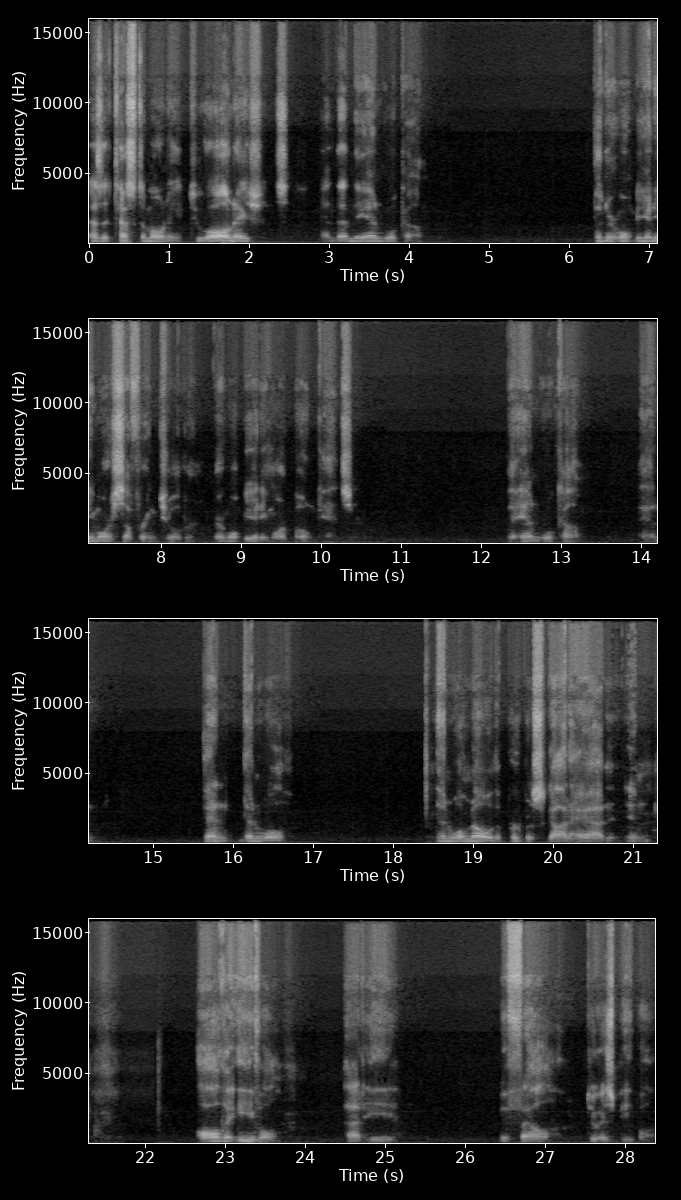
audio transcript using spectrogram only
as a testimony to all nations, and then the end will come. Then there won't be any more suffering children. There won't be any more bone cancer the end will come and then then we'll then we'll know the purpose god had in all the evil that he befell to his people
